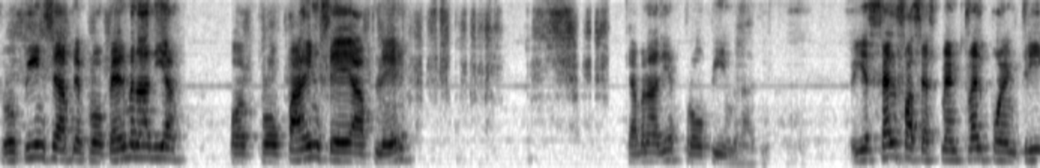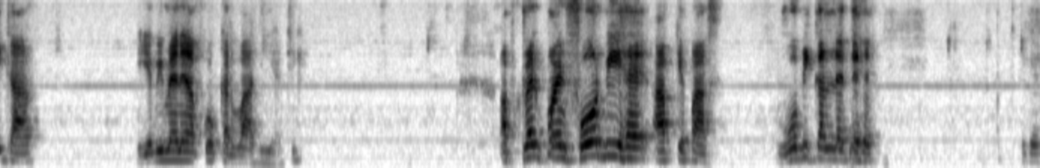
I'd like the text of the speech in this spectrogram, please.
प्रोपीन से आपने प्रोपेन बना दिया और प्रोपाइन से आपने क्या बना दिया? प्रोपीन बना दिया। तो ये सेल्फ असेसमेंट 12.3 का ये भी मैंने आपको करवा दिया ठीक है। अब 12.4 भी है आपके पास, वो भी कर लेते हैं, ठीक है।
